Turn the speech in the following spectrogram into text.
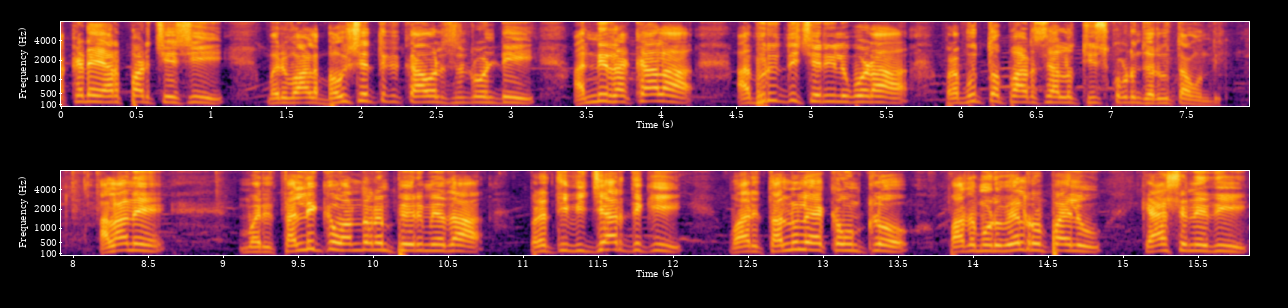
అక్కడే ఏర్పాటు చేసి మరి వాళ్ళ భవిష్యత్తుకు కావలసినటువంటి అన్ని రకాల అభివృద్ధి చర్యలు కూడా ప్రభుత్వ పాఠశాలలో తీసుకోవడం జరుగుతూ ఉంది. అలానే మరి తల్లికి వందనం పేరు మీద ప్రతి విద్యార్థికి వారి తల్లుల అకౌంట్లో పదమూడు వేల రూపాయలు క్యాష్ అనేది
